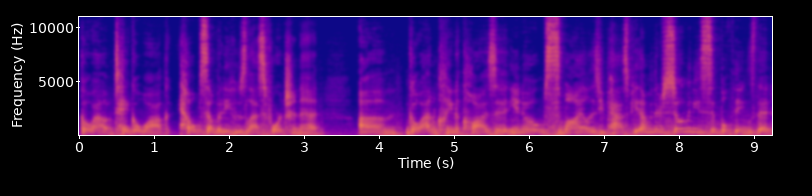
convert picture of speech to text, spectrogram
Go out, take a walk, help somebody who's less fortunate. Um, go out and clean a closet. You know, smile as you pass people. I mean, there's so many simple things that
